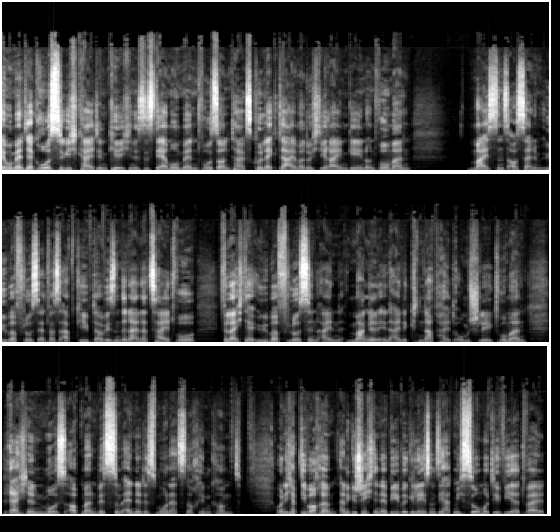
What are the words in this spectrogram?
Der Moment der Großzügigkeit in Kirchen ist es der Moment, wo sonntags Kollekte einmal durch die Reihen gehen und wo man meistens aus seinem Überfluss etwas abgibt. Aber wir sind in einer Zeit, wo vielleicht der Überfluss in einen Mangel, in eine Knappheit umschlägt, wo man rechnen muss, ob man bis zum Ende des Monats noch hinkommt. Und ich habe die Woche eine Geschichte in der Bibel gelesen und sie hat mich so motiviert, weil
